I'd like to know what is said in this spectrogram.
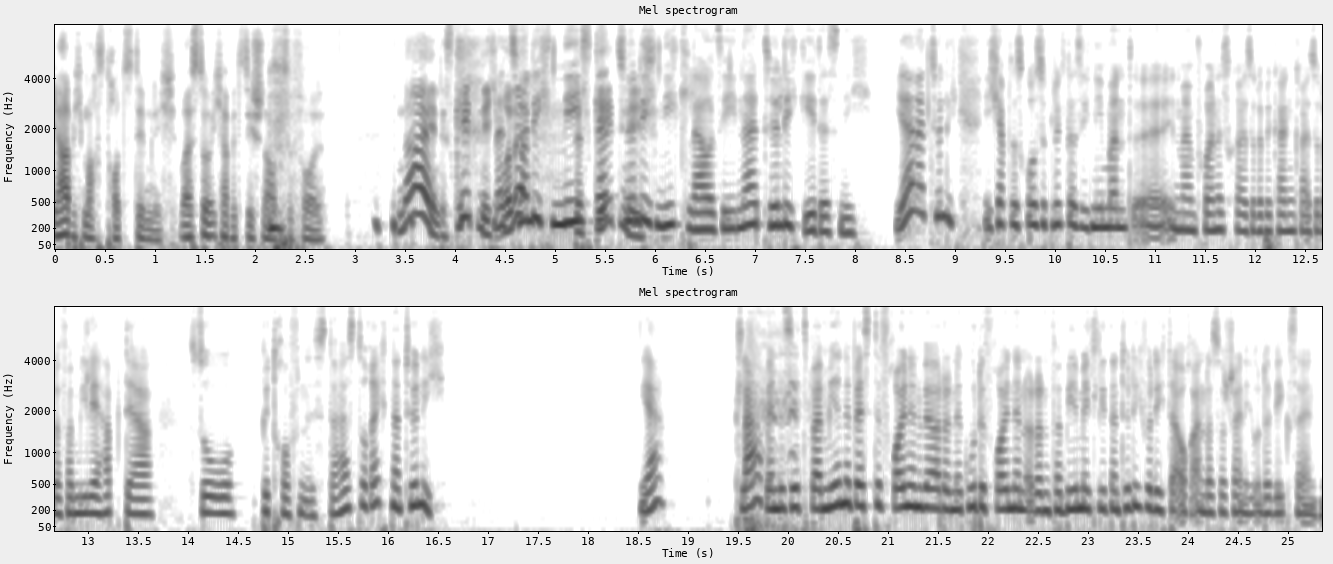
ja, aber ich mach's trotzdem nicht. Weißt du, ich habe jetzt die Schnauze voll. Nein, das geht nicht, oder? Natürlich nicht, Das geht natürlich nicht. nicht, Klausi. Natürlich geht es nicht. Ja, natürlich. Ich habe das große Glück, dass ich niemand äh, in meinem Freundeskreis oder Bekanntenkreis oder Familie habe, der so betroffen ist. Da hast du recht, natürlich. Ja, klar, wenn das jetzt bei mir eine beste Freundin wäre oder eine gute Freundin oder ein Familienmitglied, natürlich würde ich da auch anders wahrscheinlich unterwegs sein.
